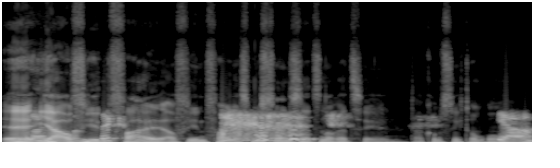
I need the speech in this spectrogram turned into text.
Äh, ja, auf jeden Fall, auf jeden Fall. Das musst du uns jetzt noch erzählen. Da kommst du nicht drum herum. Ja,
